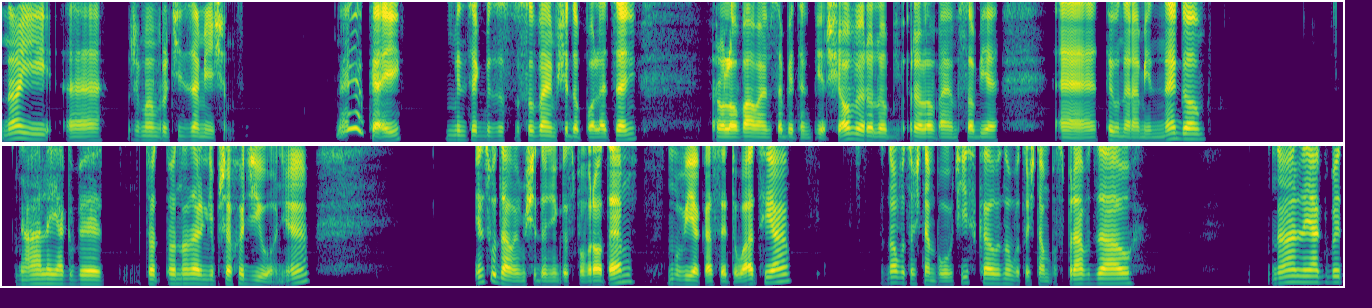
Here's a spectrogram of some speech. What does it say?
no i e, że mam wrócić za miesiąc. No i okej, okay. więc jakby zastosowałem się do poleceń, rolowałem sobie ten piersiowy, rolowałem sobie e, tył naramiennego, no ale jakby to, to nadal nie przechodziło, nie? Więc udałem się do niego z powrotem, mówi jaka sytuacja. Znowu coś tam pouciskał, znowu coś tam posprawdzał. No ale jakby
